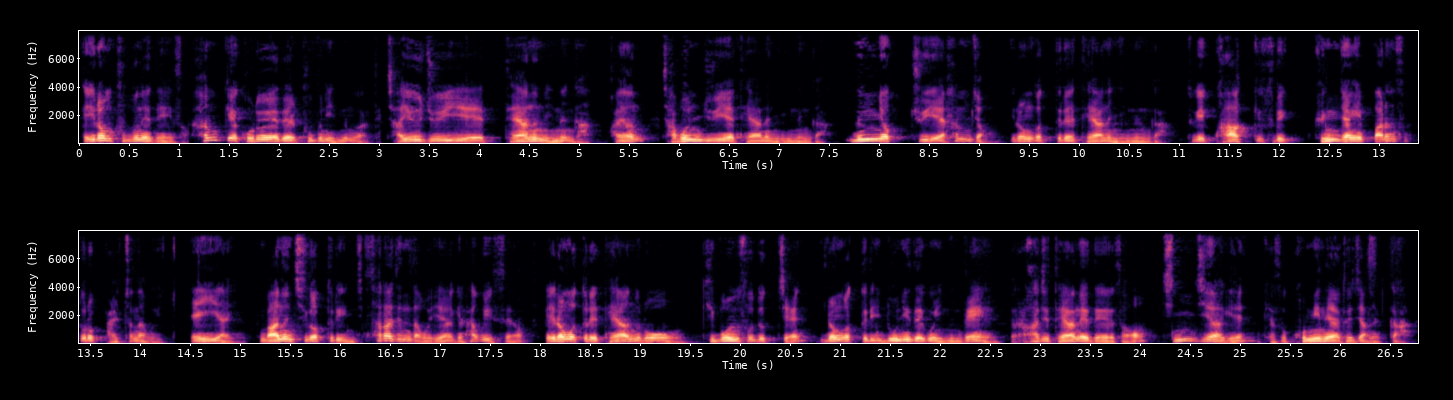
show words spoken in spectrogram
그러니까 이런 부분에 대해서 함께 고려해야 될 부분이 있는 것 같아요. 자유주의의 대안은 있는가? 과연 자본주의의 대안은 있는가? 능력주의의 함정, 이런 것들의 대안은 있는가? 특히 과학기술이 굉장히 빠른 속도로 발전하고 있죠. AI. 많은 직업들이 사라진다고 이야기를 하고 있어요. 이런 것들의 대안으로 기본소득제, 이런 것들이 논의되고 있는데, 여러 가지 대안에 대해서 진지하게 계속 고민해야 되지 않을까,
